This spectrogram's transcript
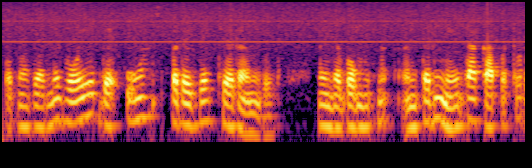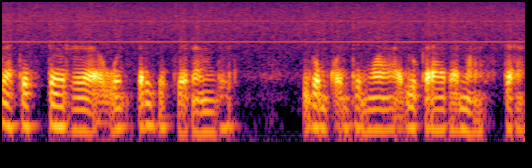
Vom avea nevoie de 11 rânduri. Noi ne vom întâlni la capătul acestor 11 uh, rânduri și vom continua lucrarea noastră.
